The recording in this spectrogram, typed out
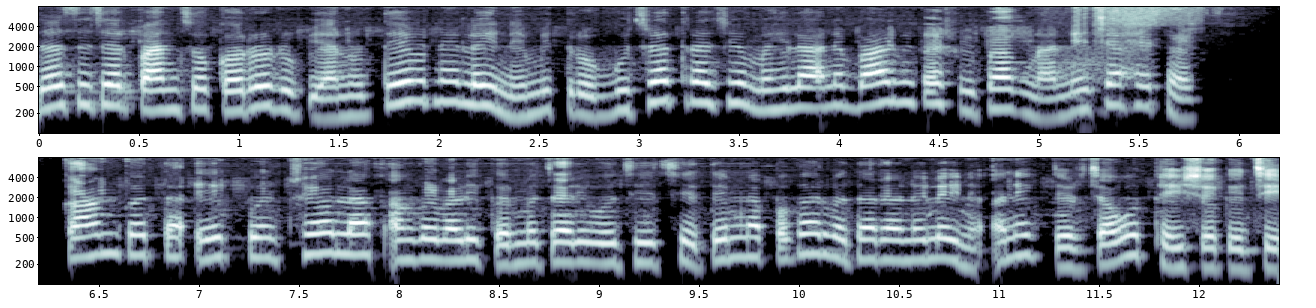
દસ હજાર પાંચસો કરોડ રૂપિયાનું તેને લઈને મિત્રો ગુજરાત રાજ્ય મહિલા અને બાળ વિકાસ વિભાગના નેજા હેઠળ કામ કરતા એક પોઈન્ટ છ લાખ આંગણવાડી કર્મચારીઓ જે છે, તેમના પગાર વધારાને લઈને અનેક ચર્ચાઓ થઈ શકે છે.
